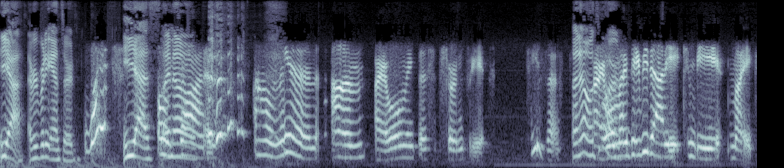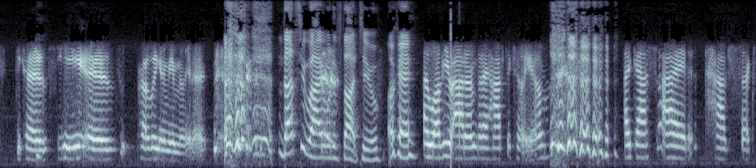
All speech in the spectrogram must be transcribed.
Yeah, everybody answered. What? Yes, Oh I know. God. oh man. Um. All right. Well, make this short and sweet. Jesus. I know. All right. hard. Well, my baby daddy can be Mike because he is probably going to be a millionaire. That's who I would have thought too. Okay. I love you, Adam, but I have to kill you. I guess I'd have sex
